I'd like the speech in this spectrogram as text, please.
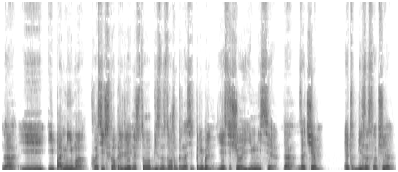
да, и, и помимо классического определения, что бизнес должен приносить прибыль, есть еще и миссия, да, зачем этот бизнес вообще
